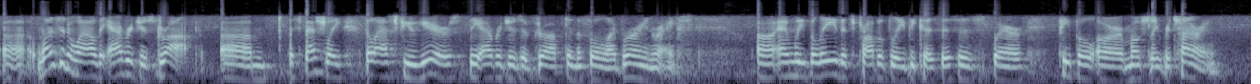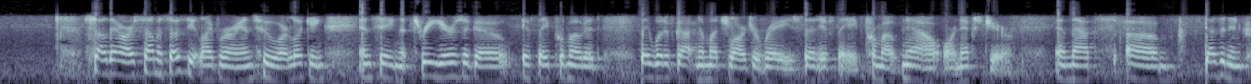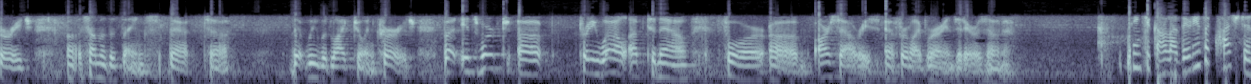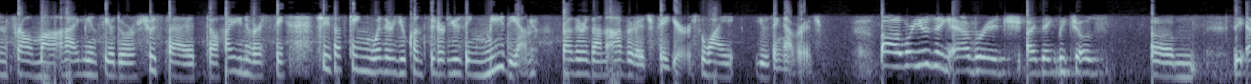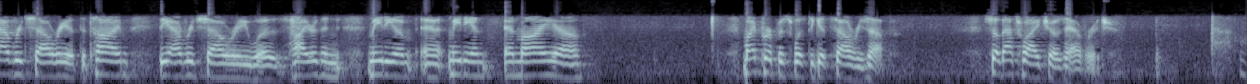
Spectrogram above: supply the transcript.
Uh, once in a while, the averages drop. Um, especially the last few years, the averages have dropped in the full librarian ranks. Uh, and we believe it's probably because this is where people are mostly retiring. So there are some associate librarians who are looking and seeing that three years ago, if they promoted, they would have gotten a much larger raise than if they promote now or next year and that um, doesn't encourage uh, some of the things that uh, that we would like to encourage. But it's worked uh, pretty well up to now for um, our salaries uh, for librarians at Arizona. Thank you, Carla. There is a question from uh, Eileen Theodore Schuster at Ohio University. She's asking whether you consider using median rather than average figures. Why using average? Uh, we're using average. I think we chose um, the average salary at the time. The average salary was higher than medium uh, median, and my uh, my purpose was to get salaries up. So that's why I chose average.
